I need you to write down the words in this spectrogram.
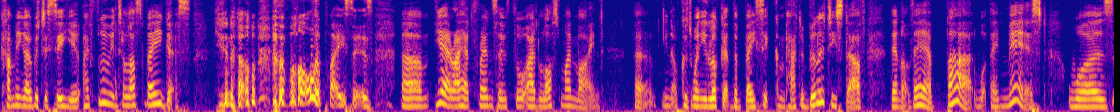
coming over to see you, I flew into Las Vegas, you know, of all the places. Um, yeah, I had friends who thought I'd lost my mind. Uh, you know, because when you look at the basic compatibility stuff, they're not there. But what they missed was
